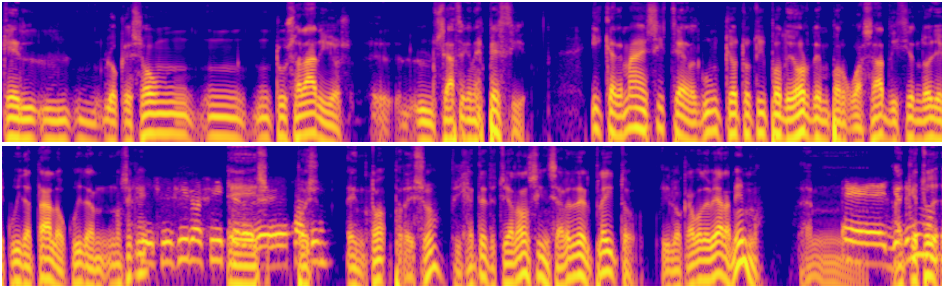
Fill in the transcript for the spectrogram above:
que lo que son mm, tus salarios eh, se hacen en especie, y que además existe algún que otro tipo de orden por WhatsApp diciendo, oye, cuida tal o cuida no sé qué, Sí, sí, sí, lo existe, es, eh, pues, Joaquín. ento- por eso, fíjate, te estoy hablando sin saber del pleito y lo acabo de ver ahora mismo. Em, Eh, yo hay, que de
